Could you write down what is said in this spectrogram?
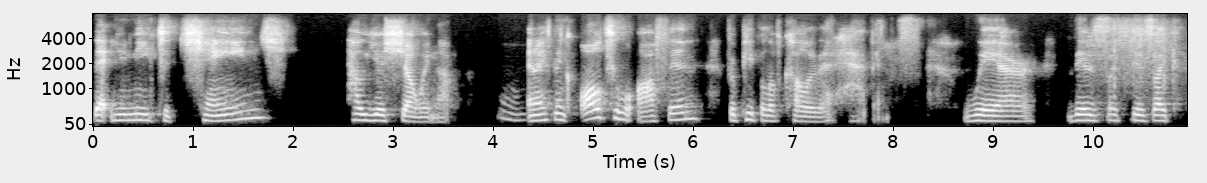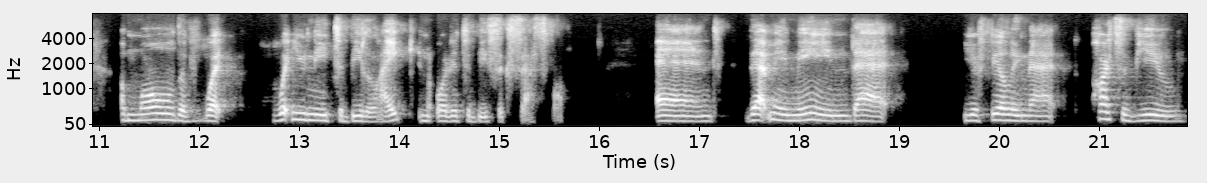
that you need to change how you're showing up. Mm. And I think all too often for people of color that happens, where there's like there's like a mold of what what you need to be like in order to be successful and that may mean that you're feeling that parts of you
